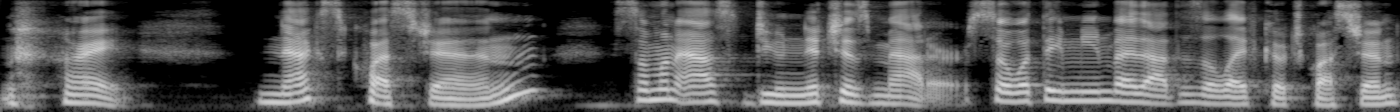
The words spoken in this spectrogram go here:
All right. Next question. Someone asked, Do niches matter? So, what they mean by that, this is a life coach question,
